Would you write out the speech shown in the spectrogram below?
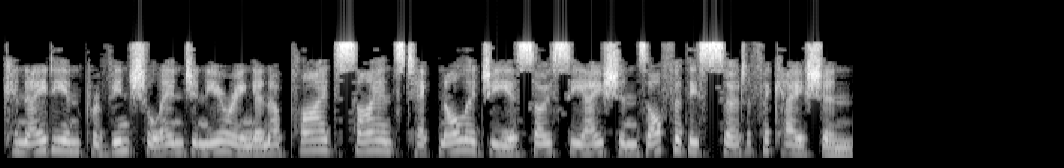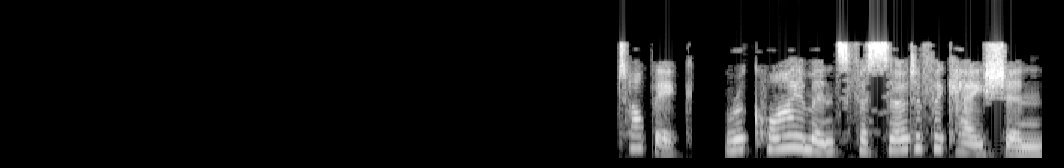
Canadian Provincial Engineering and Applied Science Technology Associations offer this certification. Requirements for certification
